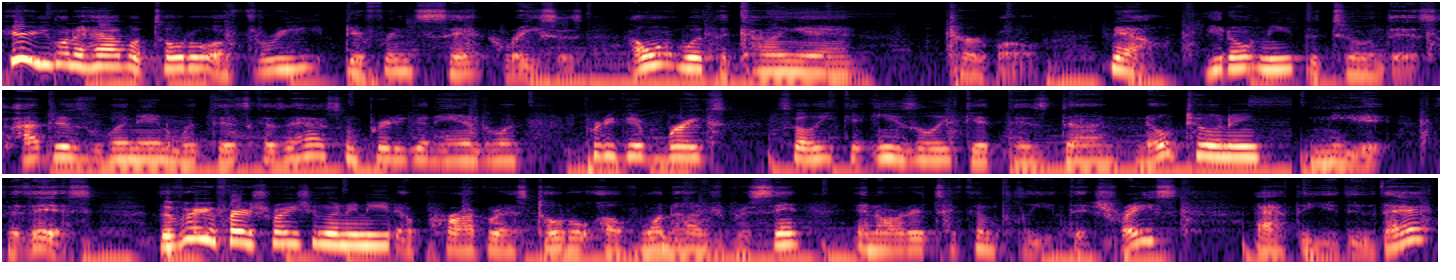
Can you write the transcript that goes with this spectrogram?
Here you're going to have a total of three different set races. I went with the Cayenne Turbo. Now, you don't need to tune this. I just went in with this because it has some pretty good handling, pretty good brakes, so you can easily get this done. No tuning needed for this. The very first race, you're going to need a progress total of 100% in order to complete this race. After you do that,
